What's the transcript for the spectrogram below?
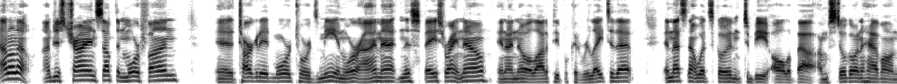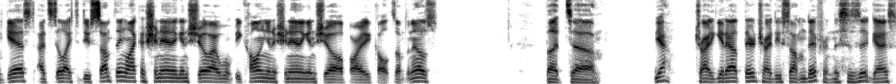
I don't know. I'm just trying something more fun, uh, targeted more towards me and where I'm at in this space right now. And I know a lot of people could relate to that. And that's not what's going to be all about. I'm still going to have on guests. I'd still like to do something like a shenanigans show. I won't be calling it a shenanigans show. I'll probably call it something else. But uh, yeah, try to get out there, try to do something different. This is it, guys.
